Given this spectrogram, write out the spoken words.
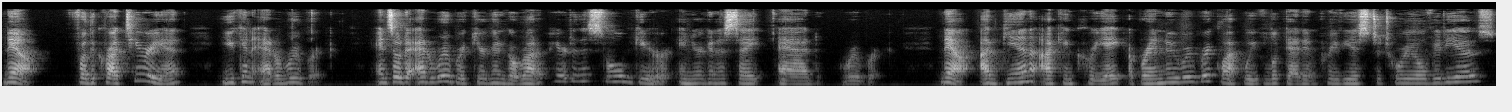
Now, for the criteria, you can add a rubric. And so to add a rubric, you're going to go right up here to this little gear and you're going to say add rubric. Now, again, I can create a brand new rubric like we've looked at in previous tutorial videos.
